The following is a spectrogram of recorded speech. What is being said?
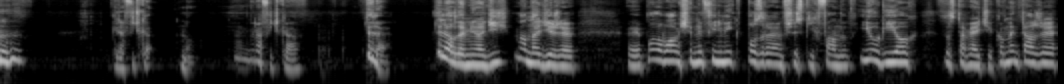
Graficzka... No, graficzka. Tyle. Tyle ode mnie na dziś. Mam nadzieję, że e, podobał mi się ten filmik. Pozdrawiam wszystkich fanów Yu-Gi-Oh! Zostawiajcie komentarze.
